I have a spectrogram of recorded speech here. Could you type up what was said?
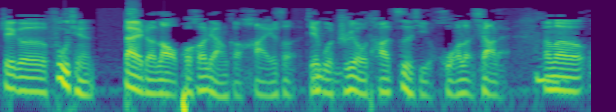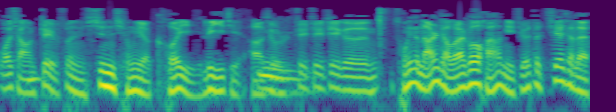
这个父亲带着老婆和两个孩子，结果只有他自己活了下来。那么，我想这份心情也可以理解啊，就是这这这个从一个男人角度来说，好像你觉得接下来。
